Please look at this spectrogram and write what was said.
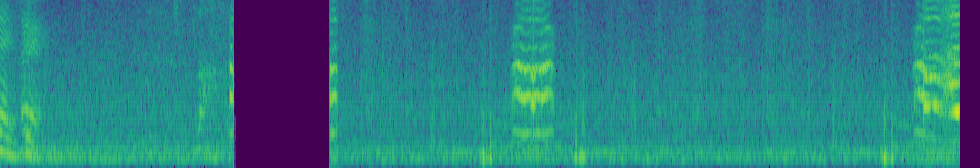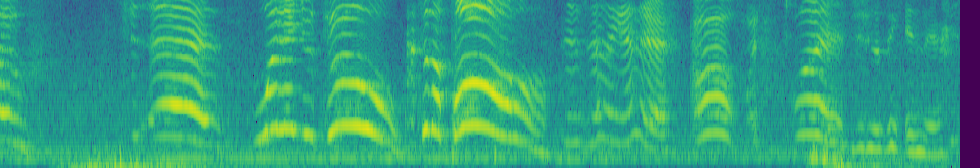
Okay, good. What did you do to the ball? There's nothing in there. Oh, my foot. There's nothing in there. Yes,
